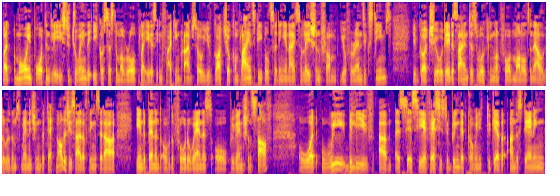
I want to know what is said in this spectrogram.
But more importantly is to join the ecosystem of role players in fighting crime. So you've got your compliance people sitting in isolation from your forensics teams. You've got your data scientists working on fraud models and algorithms managing the technology side of things that are independent of the fraud awareness or prevention staff what we believe um, as, as, CFS is to bring that community together, understanding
